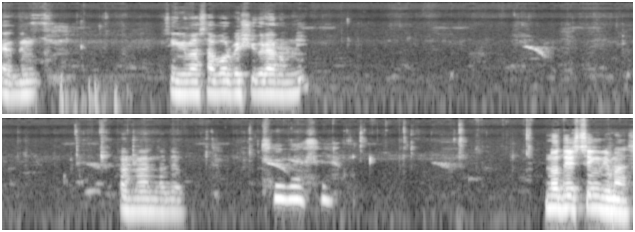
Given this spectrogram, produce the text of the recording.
একদিন চিংড়ি মাছ আবার বেশি করে আনমনি তখন রান্না দেব ঠিক আছে। নদীর চিংড়ি মাছ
